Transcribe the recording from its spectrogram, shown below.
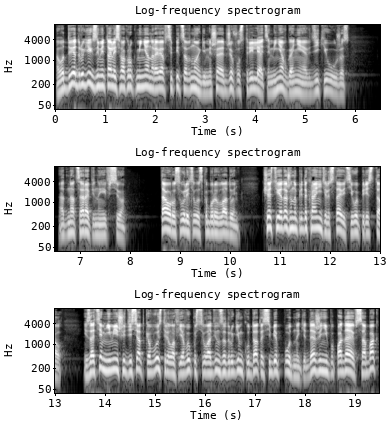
А вот две других заметались вокруг меня, норовя вцепиться в ноги, мешая Джеффу стрелять, а меня вгоняя в дикий ужас. Одна царапина и все. Таурус вылетел из кобуры в ладонь. К счастью, я даже на предохранитель ставить его перестал. И затем не меньше десятка выстрелов я выпустил один за другим куда-то себе под ноги, даже не попадая в собак,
